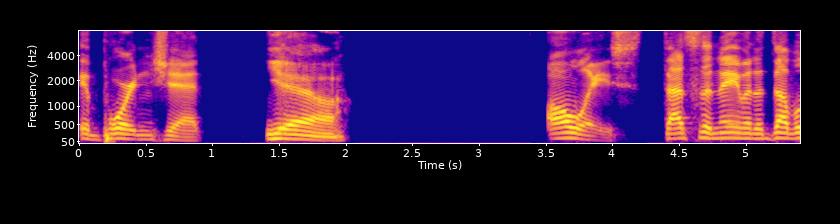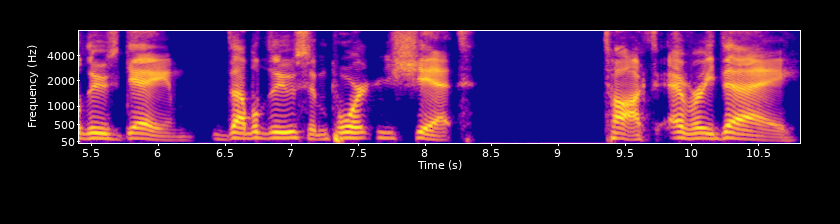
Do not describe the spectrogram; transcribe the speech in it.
important shit. Yeah. Always. That's the name of the double deuce game. Double deuce important shit. Talked every day.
